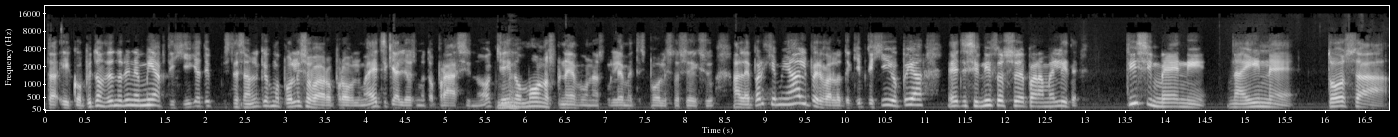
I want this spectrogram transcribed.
τα, η κοπή των δέντρων είναι μία πτυχή, γιατί στη Θεσσαλονίκη έχουμε πολύ σοβαρό πρόβλημα έτσι κι αλλιώς με το πράσινο και είναι ο μόνος πνεύμονα που λέμε της πόλης στο Σέξιου. Αλλά υπάρχει και μία άλλη περιβαλλοντική πτυχή, η οποία έτσι συνήθως ε, παραμελείται. Τι σημαίνει να είναι τόσα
